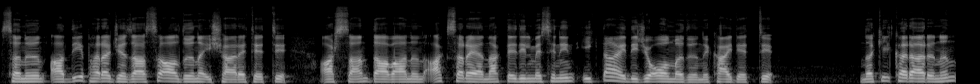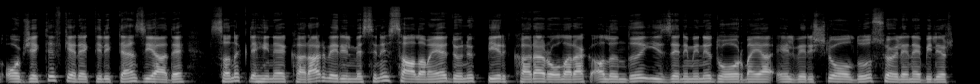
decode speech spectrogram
sanığın adli para cezası aldığına işaret etti. Arslan, davanın Aksaray'a nakledilmesinin ikna edici olmadığını kaydetti. Nakil kararının objektif gereklilikten ziyade sanık lehine karar verilmesini sağlamaya dönük bir karar olarak alındığı izlenimini doğurmaya elverişli olduğu söylenebilir.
